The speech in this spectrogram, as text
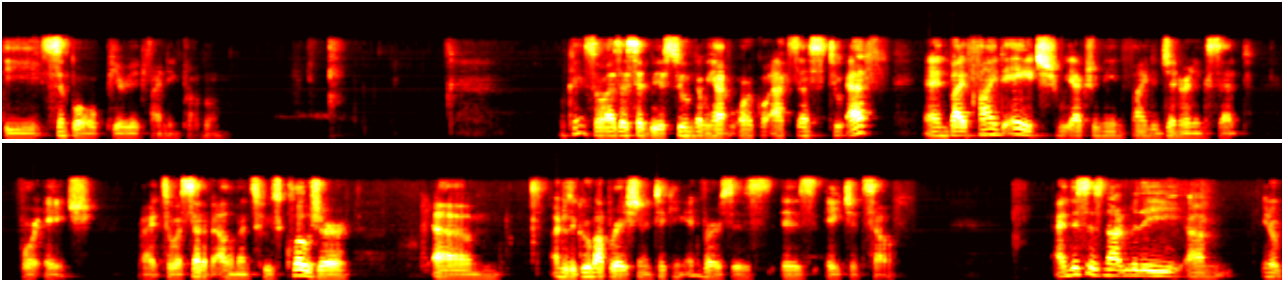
the simple period finding problem. Okay, so as I said, we assume that we have Oracle access to F, and by find H, we actually mean find a generating set for H right? So a set of elements whose closure um, under the group operation and taking inverses is H itself. And this is not really, um, you know,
